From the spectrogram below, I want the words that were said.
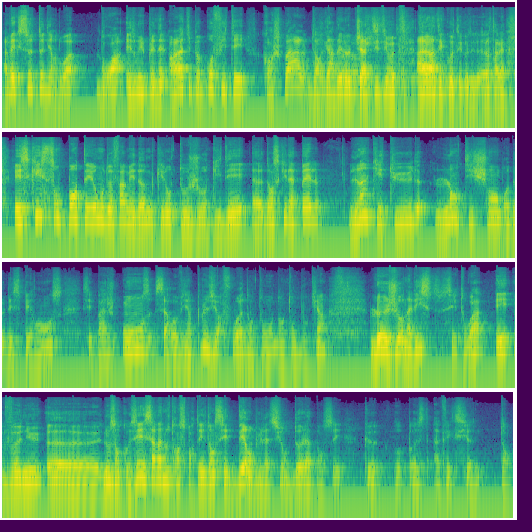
Avec se tenir droit droit Edoui Plenel. Alors là, tu peux profiter, quand je parle, de regarder le chat si tu veux. Alors, t'écoute, écoute, écoute. Esquisse son panthéon de femmes et d'hommes qui l'ont toujours guidé euh, dans ce qu'il appelle L'inquiétude, l'antichambre de l'espérance, c'est page 11, ça revient plusieurs fois dans ton, dans ton bouquin. Le journaliste, c'est toi, est venu euh, nous en causer et ça va nous transporter dans ces déambulations de la pensée que Au Poste affectionne tant.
